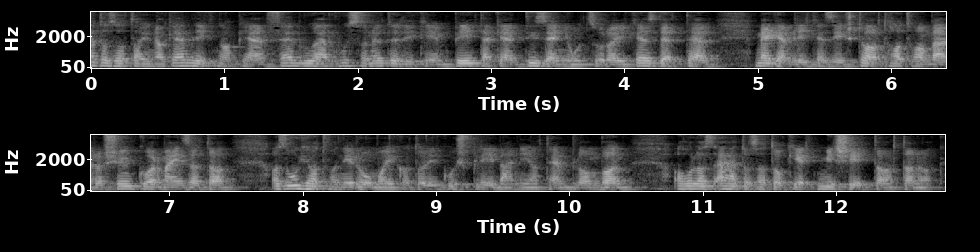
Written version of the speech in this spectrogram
Áldozatainak emléknapján február 25-én pénteken 18 órai kezdettel megemlékezést tart 60 város önkormányzata az új 60 római katolikus plébánia templomban, ahol az áldozatokért misét tartanak.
